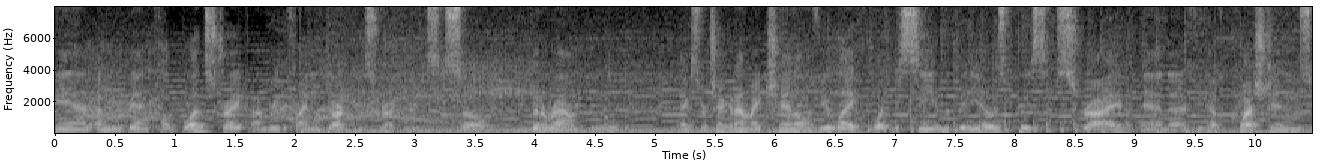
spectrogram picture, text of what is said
and I'm in a band called Bloodstrike on Redefining Darkness Records, so I've been around a little bit. Thanks for checking out my channel. If you like what you see in the videos, please subscribe, and uh, if you have questions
